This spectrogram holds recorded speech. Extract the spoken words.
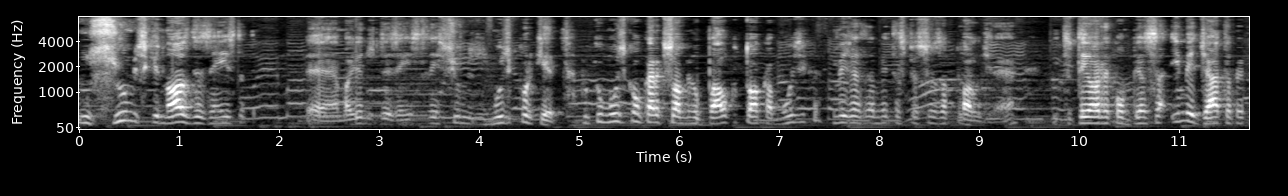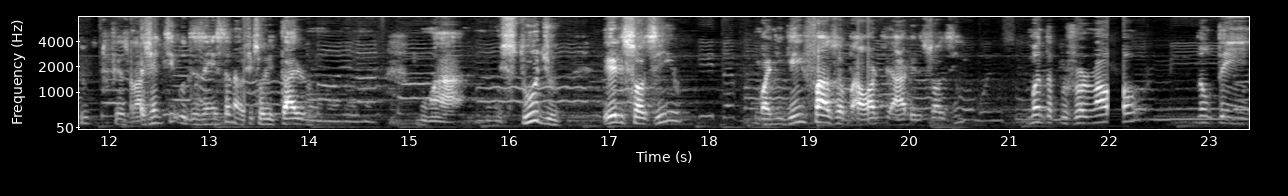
os filmes que nós desenhistas é, a maioria dos desenhistas tem filmes dos músicos, por quê? Porque o músico é um cara que sobe no palco, toca a música, imediatamente as pessoas aplaudem, né? E tu tem uma recompensa imediata para aquilo que tu fez. A gente, o desenhista não, fica solitário num, numa, num estúdio, ele sozinho, mas ninguém faz a ordem dele sozinho, manda para o jornal, não tem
